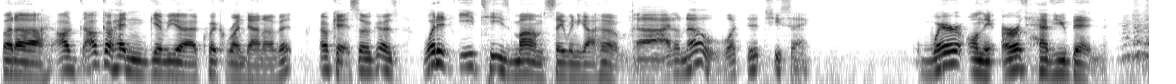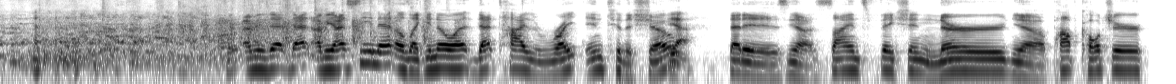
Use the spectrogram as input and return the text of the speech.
but uh, I'll I'll go ahead and give you a quick rundown of it. Okay, so it goes. What did E.T.'s mom say when he got home? Uh, I don't know. What did she say? Where on the earth have you been? I mean that that I mean I seen that I was like you know what that ties right into the show. Yeah. That is you know science fiction nerd you know pop culture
